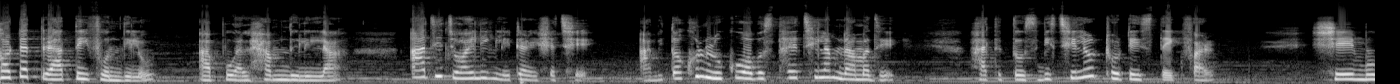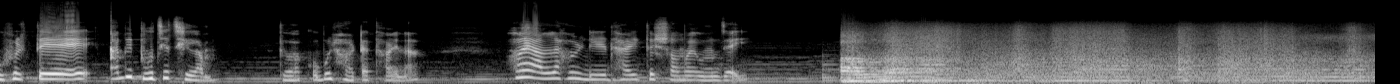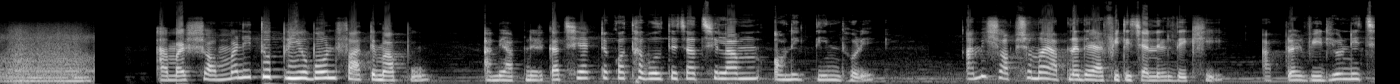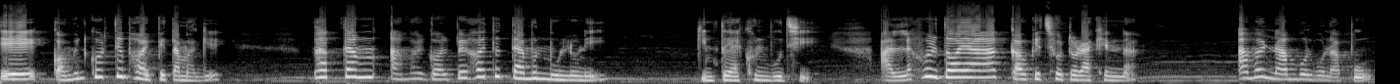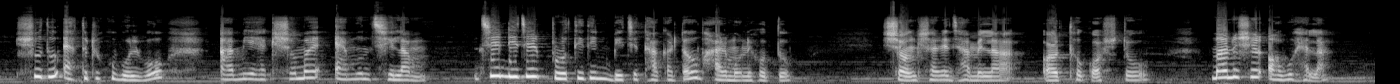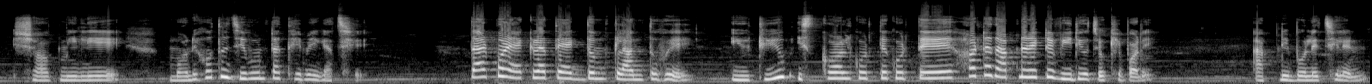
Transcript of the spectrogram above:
হঠাৎ রাতেই ফোন দিল, আপু, আলহামদুলিল্লাহ। আজই জয়নিং লেটার এসেছে। আমি তখন রুকু অবস্থায় ছিলাম নামাজে। হাতে তসবি ছিল, ঠোঁটে ইস্তেকফার সেই মুহূর্তে আমি বুঝেছিলাম, দোয়া কবুল হঠাৎ হয় না। হয় আল্লাহর নির্ধারিত সময় অনুযায়ী। আমার সম্মানিত প্রিয় বোন ফাতেমা আপু, আমি আপনার কাছে একটা কথা বলতে চাচ্ছিলাম অনেক দিন ধরে। আমি সবসময় আপনাদের অ্যাফিটি চ্যানেল দেখি। আপনার ভিডিওর নিচে কমেন্ট করতে ভয় পেতাম আগে। ভাবতাম আমার গল্পের হয়তো তেমন মূল্য নেই। কিন্তু এখন বুঝি, আল্লাহর দয়া কাউকে ছোট রাখেন না। আমার নাম বলব না আপু, শুধু এতটুকু বলব, আমি একসময় এমন ছিলাম যে নিজের প্রতিদিন বেঁচে থাকাটাও ভার মনে হতো। সংসারে ঝামেলা, অর্থ কষ্ট, মানুষের অবহেলা, সব মিলিয়ে মনে হতো জীবনটা থেমে গেছে। তারপর এক রাতে একদম ক্লান্ত হয়ে ইউটিউব স্ক্রল করতে করতে হঠাৎ আপনার একটা ভিডিও চোখে পড়ে। আপনি বলেছিলেন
